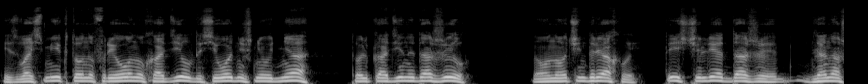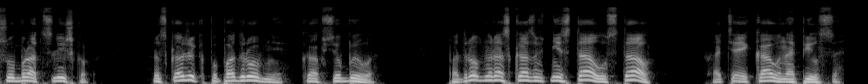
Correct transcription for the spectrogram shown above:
Из восьми, кто на Фреону ходил до сегодняшнего дня, только один и дожил. Но он очень дряхлый, Тысяча лет даже для нашего брата слишком. Расскажи-ка поподробнее, как все было. Подробно рассказывать не стал, устал, хотя и кавы напился,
